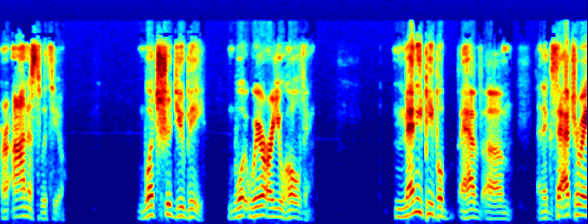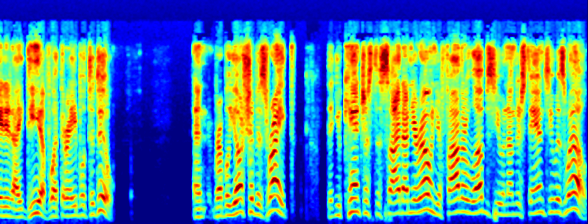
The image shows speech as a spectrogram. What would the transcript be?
are honest with you. What should you be? What, where are you holding? Many people have um, an exaggerated idea of what they're able to do. And Rabbi Yoshev is right that you can't just decide on your own. Your father loves you and understands you as well.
